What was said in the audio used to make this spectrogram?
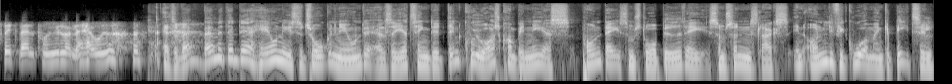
frit valg på hylderne herude. altså, hvad, hvad med den der havenæse, Toge nævnte? Altså, jeg tænkte, den kunne jo også kombineres på en dag som Stor Bededag, som sådan en slags en åndelig figur, man kan bede til.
